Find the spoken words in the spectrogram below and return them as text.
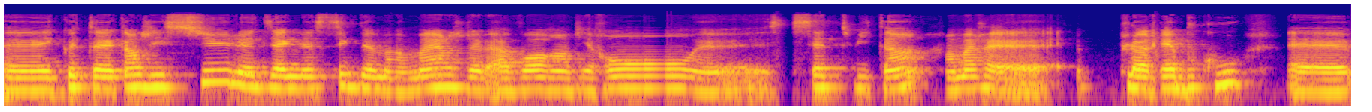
Euh, écoute, euh, quand j'ai su le diagnostic de ma mère, je devais avoir environ 7-8 ans. Ma mère pleurait beaucoup. Euh,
